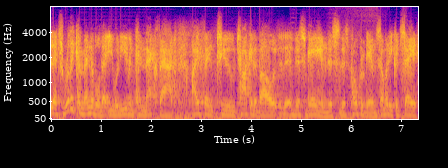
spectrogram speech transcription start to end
that's really commendable that you would even connect that. I think to talking about this game, this this poker game. Somebody could say,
